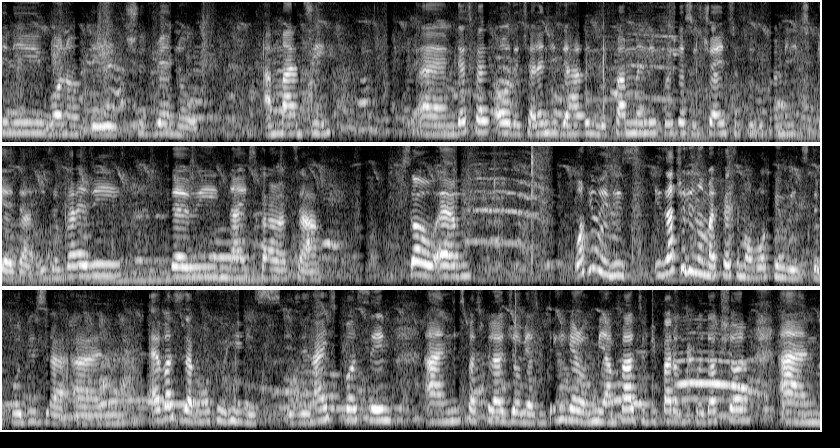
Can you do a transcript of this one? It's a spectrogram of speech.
Actually one of the children of Amadi. Um, despite all the challenges they're having in the family, Precious is trying to put the family together. He's a very, very nice character. So, um, working with this is actually not my first time of working with the producer and ever since I've been working with him he's, he's a nice person and this particular job he has been taking care of me. I'm proud to be part of the production and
